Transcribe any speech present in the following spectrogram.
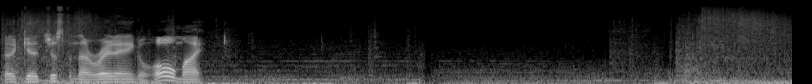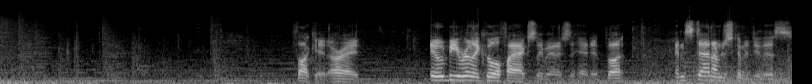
Gotta get it just in that right angle. Oh my. Fuck it, alright. It would be really cool if I actually managed to hit it, but instead I'm just gonna do this.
